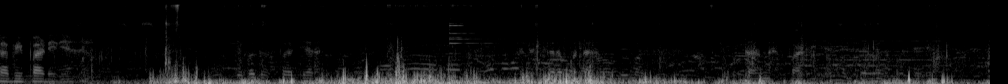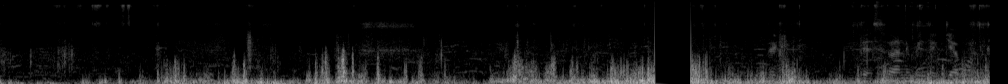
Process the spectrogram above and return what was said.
ફોટા બી પાડી રહ્યા છે દેખો દોસ્તો અત્યારે અલગ તરફ બધા ફોટાને પાડી રહ્યા છે તમે લોકો જઈએ. દેખો બેસવાની બી જગ્યા મસ્ત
